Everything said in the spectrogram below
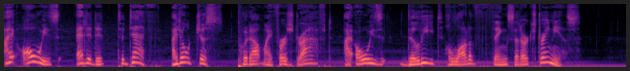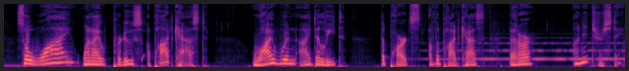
I always edit it to death. I don't just put out my first draft, I always delete a lot of the things that are extraneous. So, why, when I produce a podcast, why wouldn't I delete the parts of the podcast that are uninteresting?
